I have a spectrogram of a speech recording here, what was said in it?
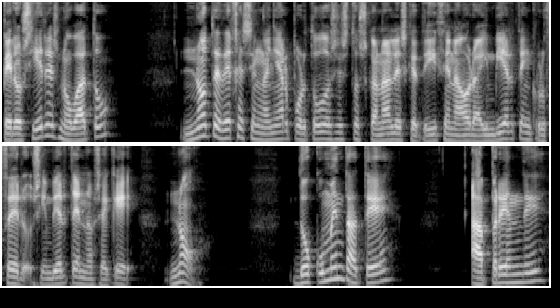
Pero si eres novato, no te dejes engañar por todos estos canales que te dicen ahora, invierte en cruceros, invierte en no sé qué. No, Documentate, aprende,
